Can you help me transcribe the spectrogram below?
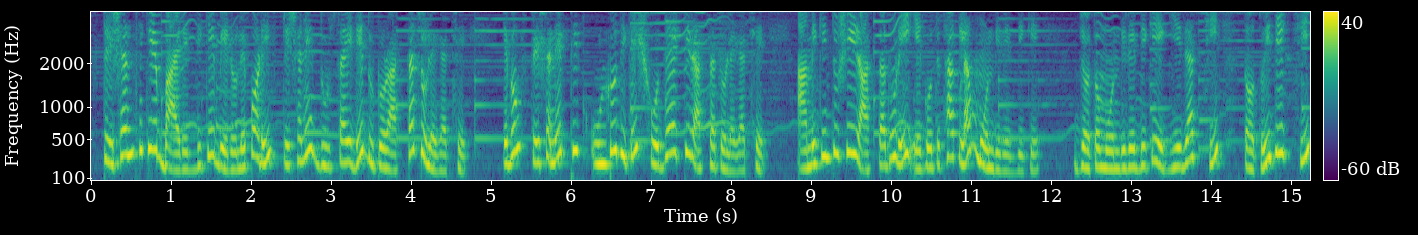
স্টেশন থেকে বাইরের দিকে বেরোলে পরে স্টেশনের দু সাইডে দুটো রাস্তা চলে গেছে এবং স্টেশনের ঠিক উল্টো দিকে সোজা একটি রাস্তা চলে গেছে। আমি কিন্তু সেই রাস্তা ধরেই এগোতে থাকলাম মন্দিরের দিকে। যত মন্দিরের দিকে এগিয়ে যাচ্ছি, ততই দেখছি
